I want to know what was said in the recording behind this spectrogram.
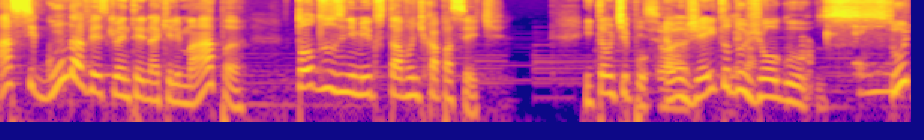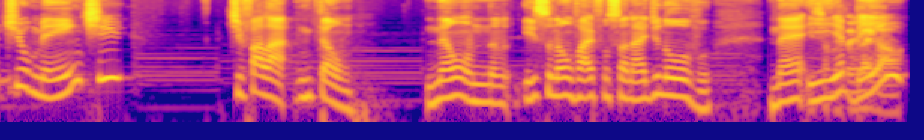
A segunda vez que eu entrei naquele mapa, todos os inimigos estavam de capacete. Então, tipo, Isso é um acho jeito do jogo sutilmente te falar, então, não, não- isso não vai funcionar de novo, né? Isso e é é, bem, legal.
